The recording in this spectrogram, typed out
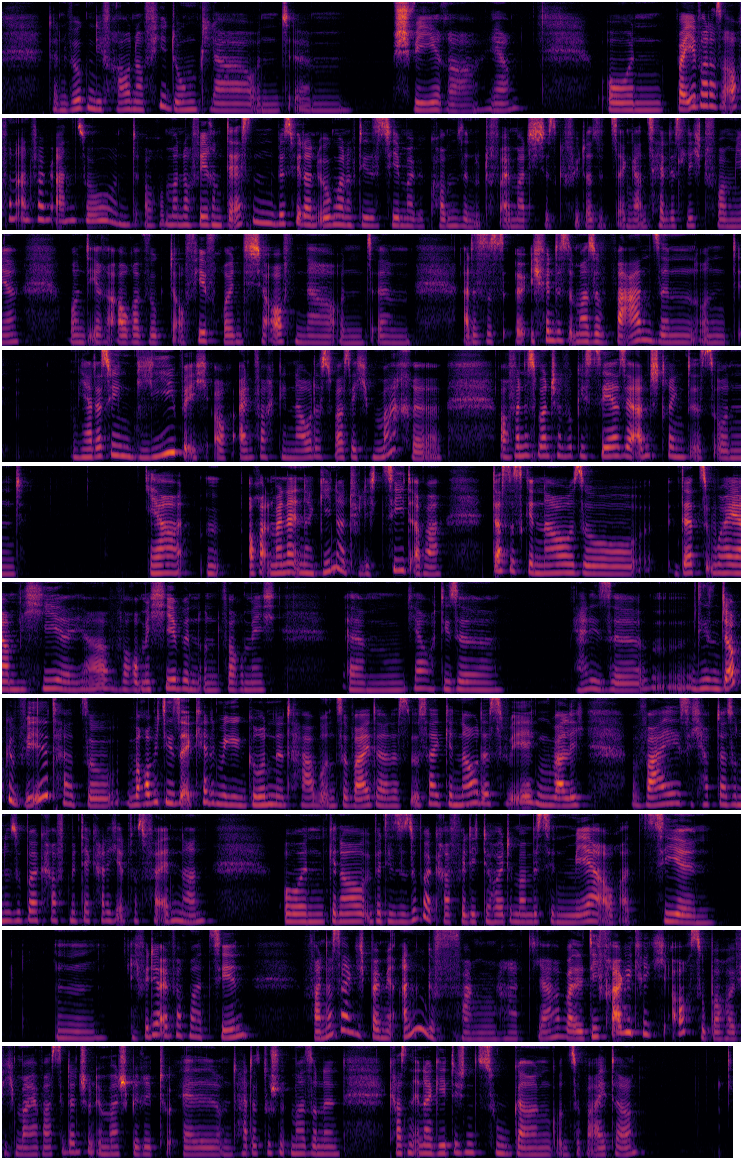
dann wirken die Frauen auch viel dunkler und ähm, schwerer, ja. Und bei ihr war das auch von Anfang an so und auch immer noch währenddessen, bis wir dann irgendwann auf dieses Thema gekommen sind. Und auf einmal hatte ich das Gefühl, da sitzt ein ganz helles Licht vor mir und ihre Aura wirkte auch viel freundlicher, offener. Und ähm, ah, das ist, äh, ich finde es immer so Wahnsinn. Und ja, deswegen liebe ich auch einfach genau das, was ich mache. Auch wenn es manchmal wirklich sehr, sehr anstrengend ist und ja, auch an meiner Energie natürlich zieht, aber das ist genau so, that's why I'm here, ja, warum ich hier bin und warum ich ähm, ja auch diese, ja, diese, diesen Job gewählt hat, so, warum ich diese Academy gegründet habe und so weiter. Das ist halt genau deswegen, weil ich weiß, ich habe da so eine Superkraft, mit der kann ich etwas verändern. Und genau über diese Superkraft will ich dir heute mal ein bisschen mehr auch erzählen. Hm, ich will dir einfach mal erzählen, wann das eigentlich bei mir angefangen hat, ja, weil die Frage kriege ich auch super häufig mal. Warst du denn schon immer spirituell und hattest du schon immer so einen krassen energetischen Zugang und so weiter?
